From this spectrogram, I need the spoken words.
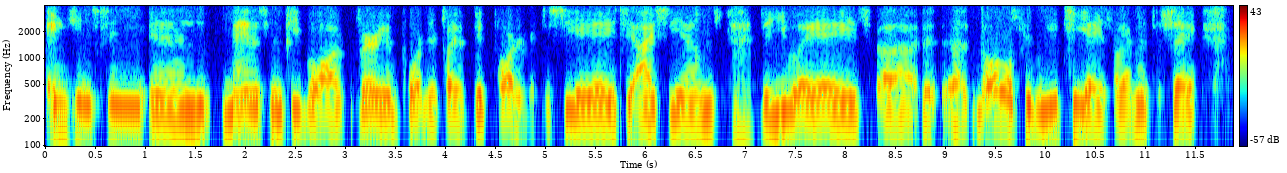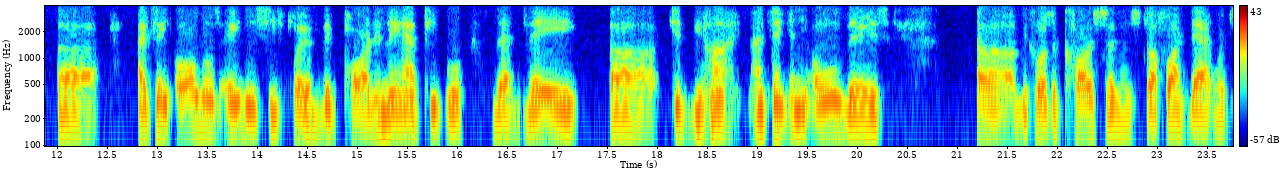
agency and management people are very important. They play a big part of it. The CAAs, the ICMs, the UAAs, uh, uh, all those people, UTA is what I meant to say. Uh, I think all those agencies play a big part, and they have people that they uh, get behind. I think in the old days, uh, because of Carson and stuff like that, which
